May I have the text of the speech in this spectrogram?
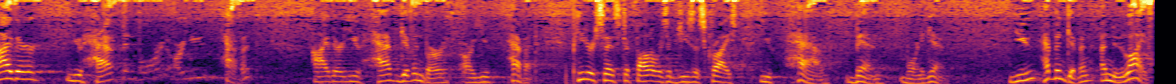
Either you have been born or you haven't. Either you have given birth or you haven't. Peter says to followers of Jesus Christ, you have been born again you have been given a new life.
